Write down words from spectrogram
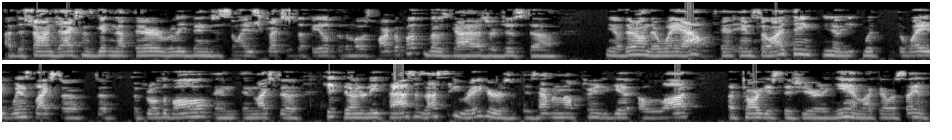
Uh, DeSean Jackson's getting up there, really been just somebody who stretches the field for the most part. But both of those guys are just, uh, you know, they're on their way out. And, and so I think, you know, with the way Wentz likes to, to, to throw the ball and, and likes to hit the underneath passes, I see Reagor is, is having an opportunity to get a lot of targets this year. And again, like I was saying,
